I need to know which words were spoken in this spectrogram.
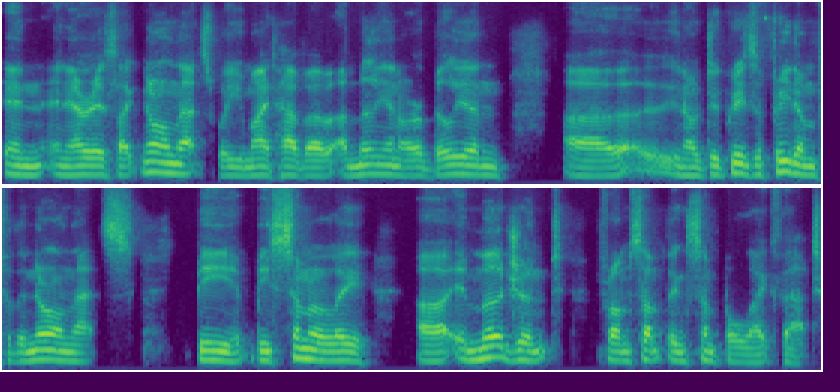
in, in areas like neural nets, where you might have a, a million or a billion uh, you know, degrees of freedom for the neural nets, be, be similarly uh, emergent from something simple like that.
